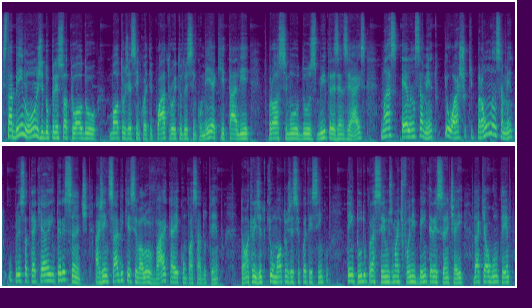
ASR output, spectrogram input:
Está bem longe do preço atual do Moto G54 8256, que está ali próximo dos R$ 1.300, mas é lançamento. Eu acho que para um lançamento o preço até que é interessante. A gente sabe que esse valor vai cair com o passar do tempo, então acredito que o Moto G55 tem tudo para ser um smartphone bem interessante aí daqui a algum tempo,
